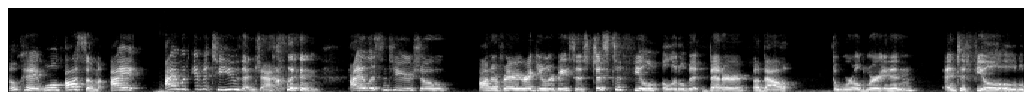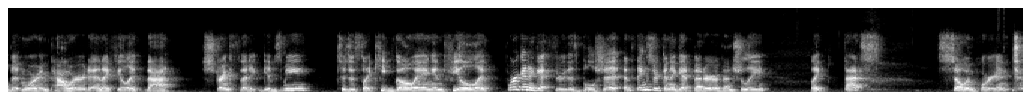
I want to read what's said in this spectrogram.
Okay, well, awesome. I I would give it to you then, Jaclyn. I listen to your show on a very regular basis just to feel a little bit better about the world we're in and to feel a little bit more empowered and I feel like that strength that it gives me to just like keep going and feel like we're going to get through this bullshit and things are going to get better eventually. Like that's so important.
